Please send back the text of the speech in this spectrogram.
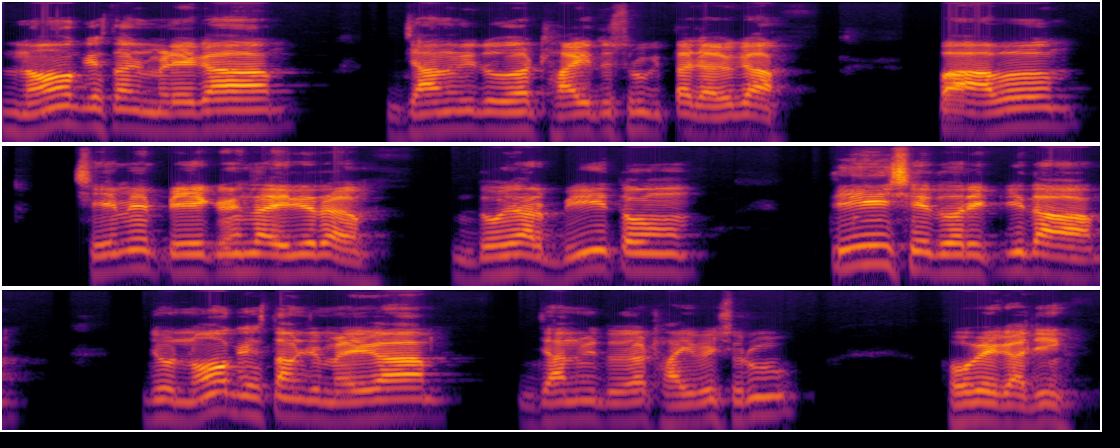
9 ਕਿਸ਼ਤਾਂ ਵਿੱਚ ਮਿਲੇਗਾ, ਜਨਵਰੀ 2028 ਤੋਂ ਸ਼ੁਰੂ ਕੀਤਾ ਜਾਵੇਗਾ। ਭਾਵ 6ਵੇਂ ਪੇ ਕਿਵੇਂ ਦਾ? ਏਰੀਅਰ 2020 ਤੋਂ 30 ਛੇ 2021 ਦਾ ਜੋ 9 ਕਿਸ਼ਤਾਂ ਵਿੱਚ ਮਿਲੇਗਾ, ਜਨਵਰੀ 2028 ਵਿੱਚ ਸ਼ੁਰੂ ਹੋਵੇਗਾ ਜੀ।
